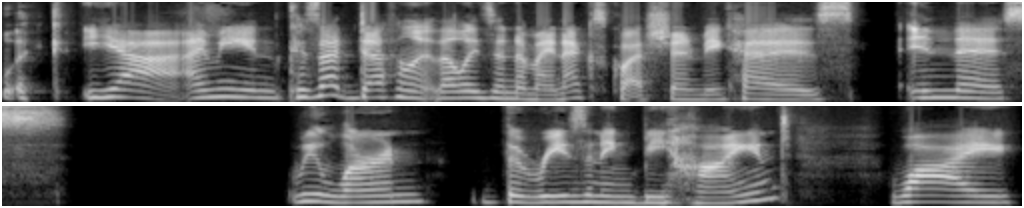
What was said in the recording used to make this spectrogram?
Like Yeah, I mean, because that definitely that leads into my next question because in this we learn the reasoning behind why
